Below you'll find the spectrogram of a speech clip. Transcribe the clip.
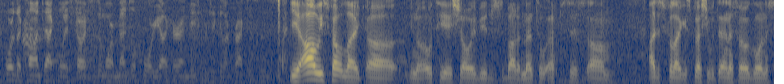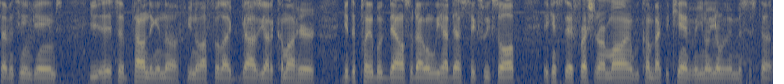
Before the contact really starts, is it more mental for you out here in these particular practices? Yeah, I always felt like uh, you know OTA should always be just about a mental emphasis. Um, I just feel like, especially with the NFL going to 17 games, you, it's a pounding enough. You know, I feel like guys got to come out here, get the playbook down, so that when we have that six weeks off, it can stay fresh in our mind. We come back to camp, and you know, you don't really miss a step.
